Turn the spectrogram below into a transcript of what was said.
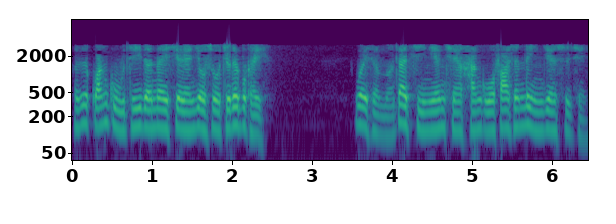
可是管古籍的那些人又说绝对不可以。为什么在几年前韩国发生另一件事情，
